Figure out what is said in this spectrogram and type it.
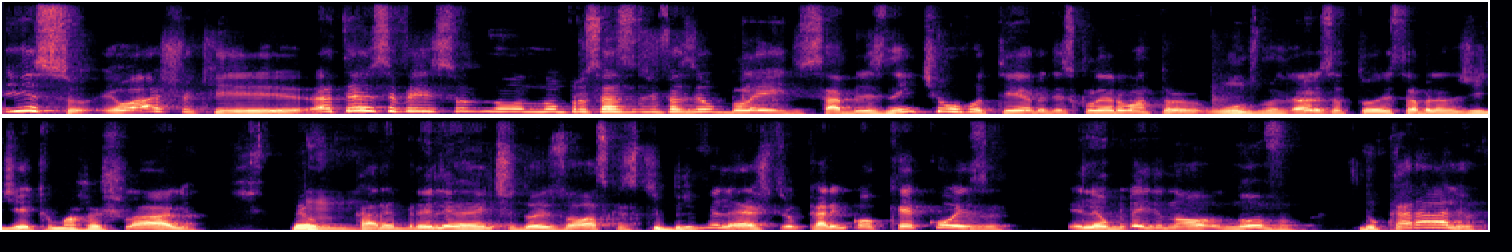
Isso, eu acho que. Até você vê isso no, no, processo de fazer o Blade, sabe? Eles nem tinham um roteiro de escolher um ator. Um dos melhores atores trabalhando hoje em dia, que é o Mahershala Ali. Meu, hum. o cara é brilhante, dois Oscars, que privilégio ter o cara em qualquer coisa. Ele é o Blade no, novo, do caralho.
